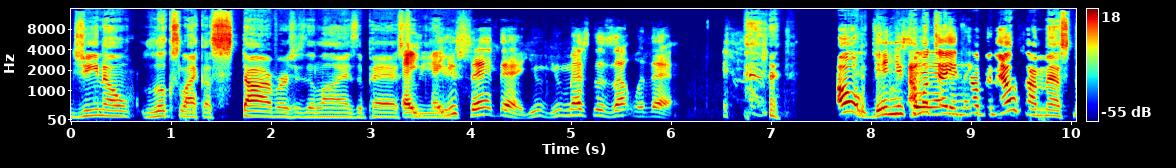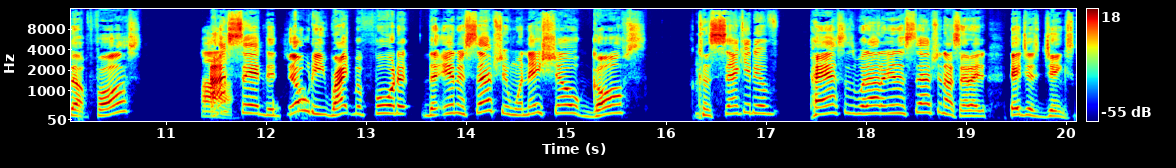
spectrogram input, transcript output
Geno looks like a star versus the Lions the past Hey, two hey, you said that. You you messed us up with that. oh, Didn't you say I'm gonna tell you in the- something else I messed up, Foss. I Huh. said to Jody right before the, the interception when they showed Goff's consecutive passes without an interception. I said they, they just jinx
